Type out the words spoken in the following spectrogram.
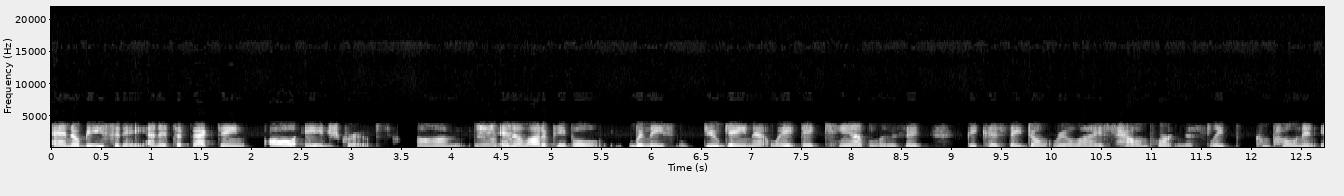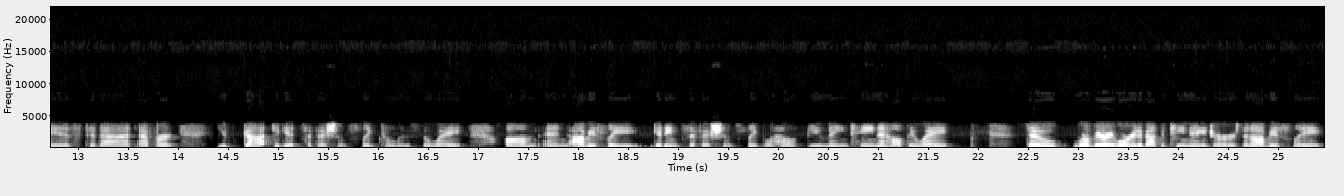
and obesity, and it's affecting all age groups. Um, yeah, and a lot of people, when they do gain that weight, they can't lose it because they don't realize how important the sleep component is to that effort. you've got to get sufficient sleep to lose the weight. Um, and obviously, getting sufficient sleep will help you maintain a healthy weight. So we're very worried about the teenagers, and obviously,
